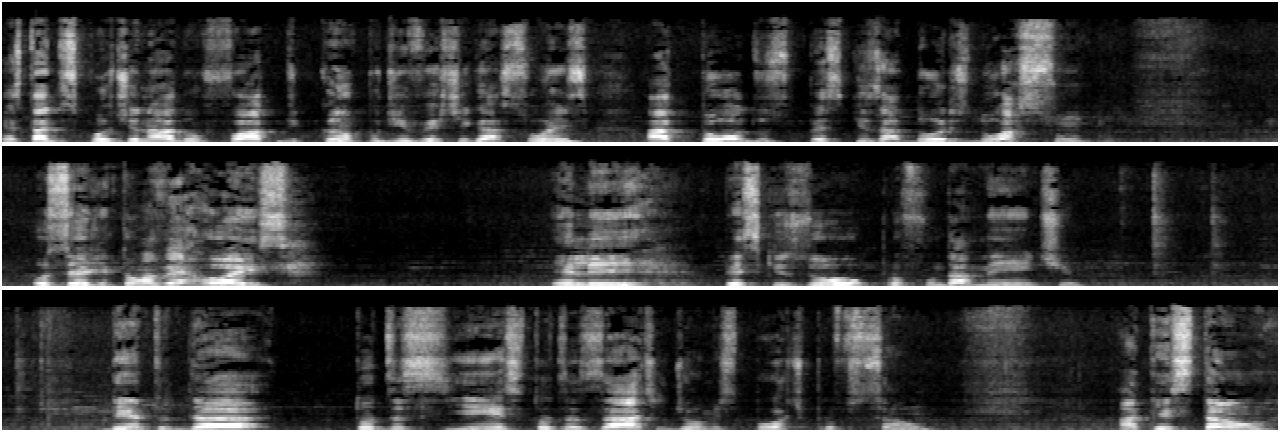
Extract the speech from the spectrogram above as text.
está descortinado um fato de campo de investigações a todos os pesquisadores do assunto. Ou seja, então Averroes ele pesquisou profundamente dentro da todas as ciências, todas as artes, idioma, esporte, profissão, a questão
